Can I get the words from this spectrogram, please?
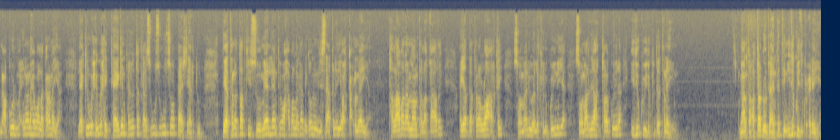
Macquul inaan ahay waa la garanaya. Laakiin waxay waxay taagan dadkaasi soo qaashaartuun. Deetana dadkii somaliland waxba laga dhigo inuu isaaqile iyo wax ka xumeeya. Tallaabada maanta la qaaday ayaa deetana loo arkay. Soomaali waa la kala goynaya. Soomaalida kala goyna idinku idinku deetanayin maanta hataa dhulbahantatiin idinku idinku xidhaya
